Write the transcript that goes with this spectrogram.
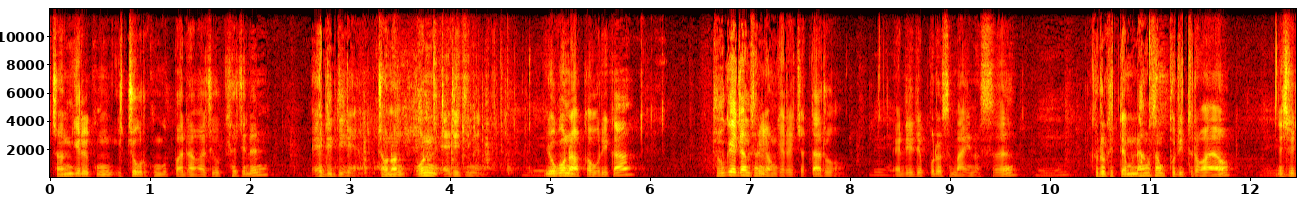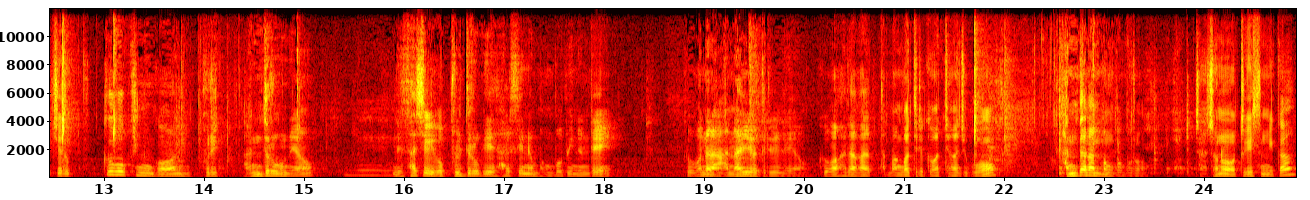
전기를 공- 이쪽으로 공급받아가지고 켜지는 LED예요. 전원 온 LED는. 요거는 아까 우리가 두 개 전선을 연결했죠, 따로. 네. LED 플러스 마이너스. 네. 그렇기 때문에 항상 불이 들어와요. 근데 실제로 끄고 켜는 건 불이 안 들어오네요. 네. 근데 사실 이거 불 들어오게 할 수 있는 방법이 있는데 그거는 안 알려드릴래요. 그거 하다가 다 망가뜨릴 것 같아가지고 간단한 방법으로 자 저는 어떻게 했습니까?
